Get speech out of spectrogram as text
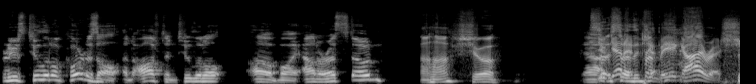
produce too little cortisol and often too little, oh boy, aldosterone. Uh huh. Sure. Yeah. You So- get so it the from Ja- being Irish.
